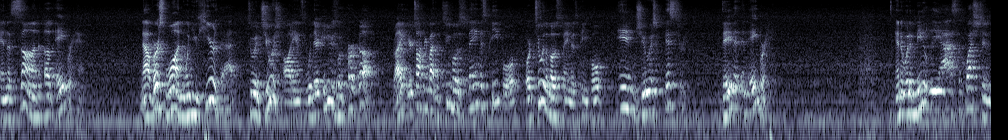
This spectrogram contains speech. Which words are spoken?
and the son of Abraham. Now, verse 1, when you hear that, to a Jewish audience, their ears would perk up, right? You're talking about the two most famous people, or two of the most famous people in Jewish history David and Abraham. And it would immediately ask the question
